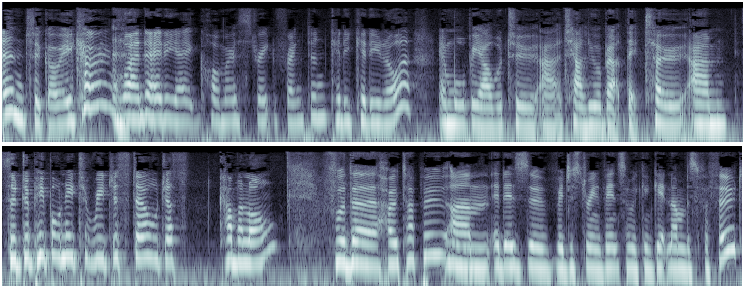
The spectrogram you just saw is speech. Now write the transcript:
into Go Eco, 188 Commerce Street, Frankton, Kirikiriroa, and we'll be able to uh, tell you about that too. Um, so, do people need to register or just come along? For the Hautapu, mm. um, it is a registering event so we can get numbers for food.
